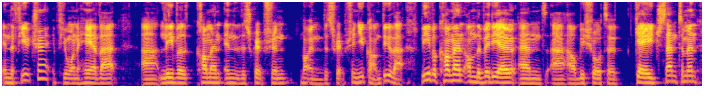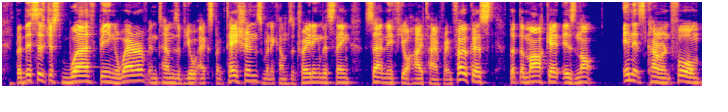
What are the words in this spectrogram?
in the future if you want to hear that uh, leave a comment in the description. Not in the description, you can't do that. Leave a comment on the video and uh, I'll be sure to gauge sentiment. But this is just worth being aware of in terms of your expectations when it comes to trading this thing. Certainly if you're high time frame focused, that the market is not in its current form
